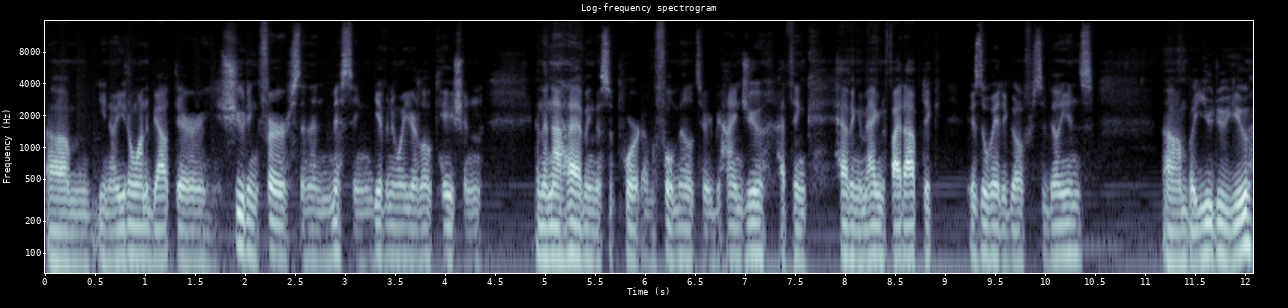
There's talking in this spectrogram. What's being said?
Um, you know, you don't want to be out there shooting first and then missing, giving away your location, and then not having the support of a full military behind you. I think having a magnified optic is the way to go for civilians. Um, but you do you.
